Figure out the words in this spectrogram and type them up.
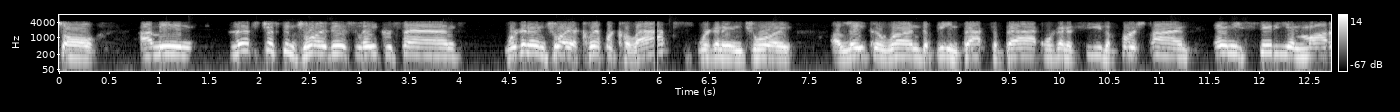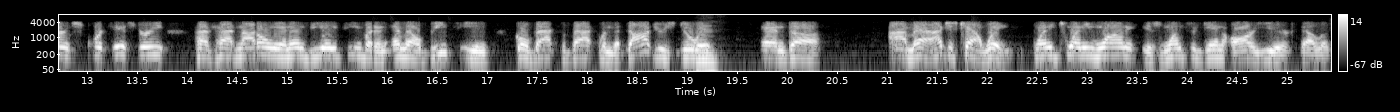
So, I mean, let's just enjoy this, Lakers fans. We're going to enjoy a Clipper collapse. We're going to enjoy a Laker run to being back to back. We're going to see the first time any city in modern sports history has had not only an NBA team but an MLB team go back to back when the Dodgers do it. And uh, ah man, I just can't wait. 2021 is once again our year, fellas.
